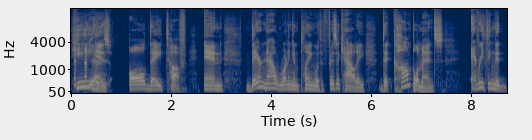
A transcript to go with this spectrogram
He is all day tough. And they're now running and playing with a physicality that complements everything that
